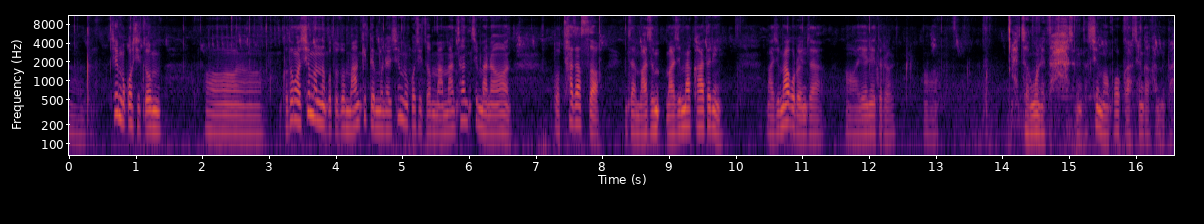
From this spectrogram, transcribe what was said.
어, 곳이 좀 어, 그동안 심었는 것도 좀 많기 때문에 심을 곳이 좀 만만찮지만은 또 찾았어. 이제 마지, 마지막 가드닝 마지막으로 이제 어, 얘네들을 어, 정원에 다좀 심어 볼까 생각합니다.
